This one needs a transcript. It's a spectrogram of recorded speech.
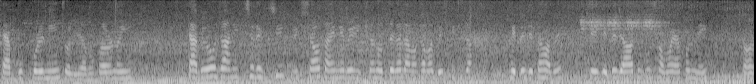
ক্যাব বুক করে নিয়েই চলে যাব। কারণ ওই ক্যাবেও যা নিচ্ছে দেখছি, রিক্সাও তাই নেবে। রিক্সা ধরতে গেলে আমাকে আবার বেশ কিছুটা হেঁটে যেতে হবে। সেই হেঁটে যাওয়াটুকু সময় এখন নেই। কারণ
